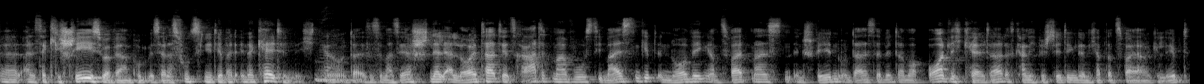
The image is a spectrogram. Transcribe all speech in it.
eines der Klischees über Wärmepumpen ist ja, das funktioniert ja in der Kälte nicht. Ne? Ja. Ne? Und da ist es immer sehr schnell erläutert. Jetzt ratet mal, wo es die meisten gibt. In Norwegen, am zweitmeisten in Schweden. Und da ist der Winter mal ordentlich kälter. Das kann ich bestätigen, denn ich habe da zwei Jahre gelebt.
